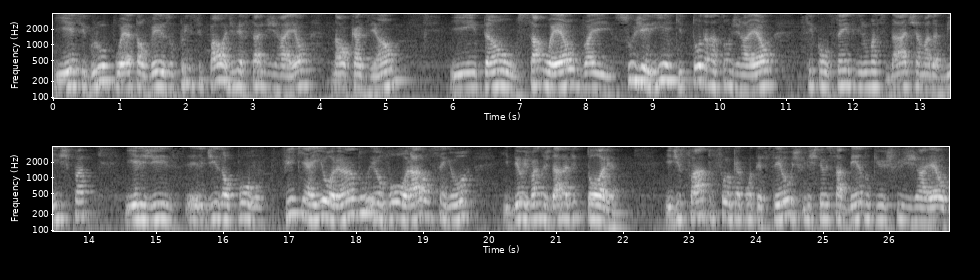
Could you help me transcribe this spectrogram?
e esse grupo é talvez o principal adversário de Israel na ocasião. E então Samuel vai sugerir que toda a nação de Israel se concentre numa cidade chamada Mispa. E ele diz, ele diz ao povo: fiquem aí orando, eu vou orar ao Senhor e Deus vai nos dar a vitória. E de fato foi o que aconteceu. Os filisteus, sabendo que os filhos de Israel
